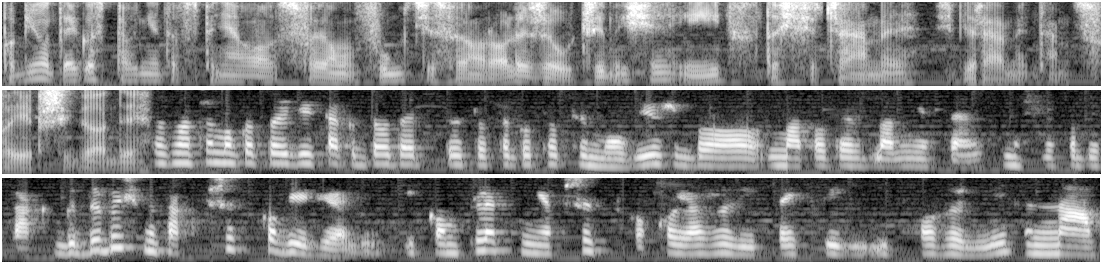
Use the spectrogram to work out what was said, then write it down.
pomimo tego spełnia to wspaniałą swoją funkcję, swoją rolę, że uczymy się i doświadczamy, zbieramy tam swoje przygody. To znaczy mogę powiedzieć tak, dodać do, do tego, co ty mówisz, bo ma to też dla mnie sens. Myślę sobie tak, gdybyśmy tak wszystko wiedzieli i kompletnie wszystko kojarzyli w tej chwili i tworzyli na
